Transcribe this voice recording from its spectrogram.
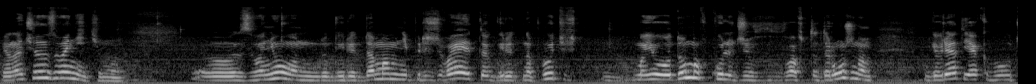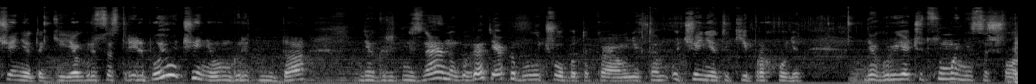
Я начала звонить ему. Э, звоню, он говорит, да, мам, не переживай, это, говорит, напротив моего дома в колледже в автодорожном говорят, якобы учения такие. Я говорю, со стрельбой учения? Он говорит, ну да. Я, говорит, не знаю, но говорят, якобы учеба такая, у них там учения такие проходят. Я говорю, я чуть с ума не сошла.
